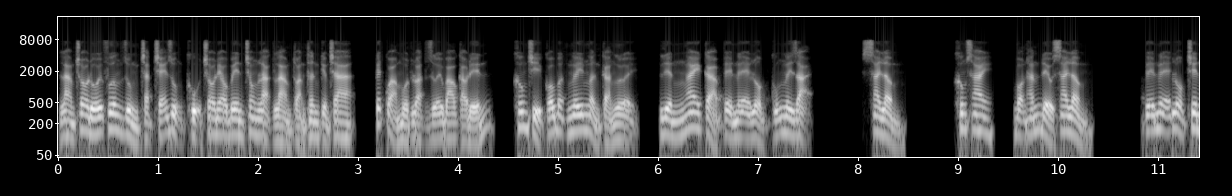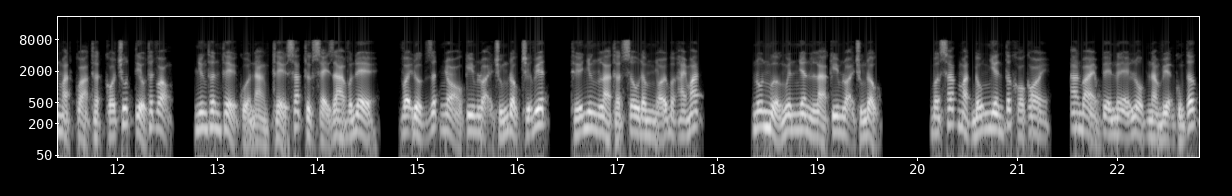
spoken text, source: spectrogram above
làm cho đối phương dùng chặt chẽ dụng cụ cho đeo bên trong lạc làm toàn thân kiểm tra, kết quả một loạt dưới báo cáo đến không chỉ có bật ngây ngẩn cả người, liền ngay cả tệ nệ lộp cũng ngây dại. Sai lầm. Không sai, bọn hắn đều sai lầm. Tệ nệ lộp trên mặt quả thật có chút tiểu thất vọng, nhưng thân thể của nàng thể xác thực xảy ra vấn đề, vậy được rất nhỏ kim loại trúng độc chữ viết, thế nhưng là thật sâu đâm nhói bật hai mắt. Nôn mửa nguyên nhân là kim loại trúng độc. Bật sắc mặt bỗng nhiên tức khó coi, an bài tệ nệ lộp nằm viện cùng tức,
